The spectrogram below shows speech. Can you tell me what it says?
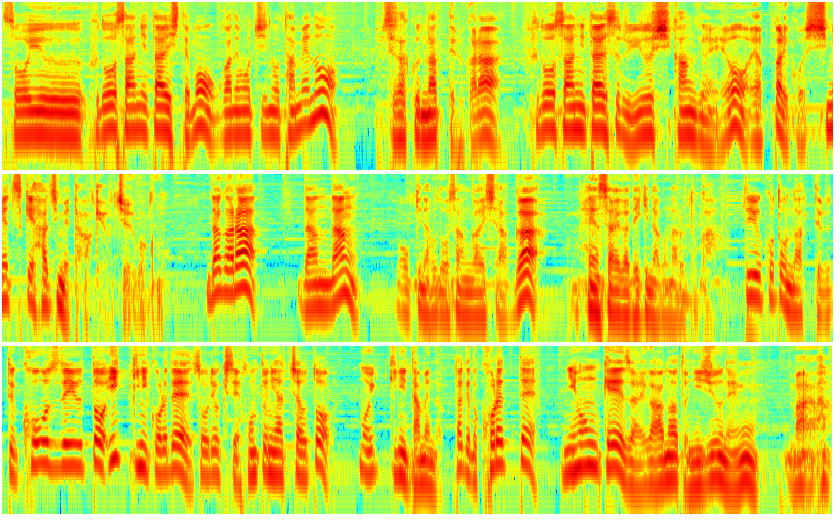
そういう不動産に対してもお金持ちのための施策になってるから不動産に対する融資関係をやっぱりこう締め付け始めたわけよ中国も。だからだんだん大きな不動産会社が返済ができなくなるとかっていうことになってるっていう構図で言うと一気にこれで総量規制本当にやっちゃうともう一気にダメになる。だけどこれって日本経済があの後20年まあ、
